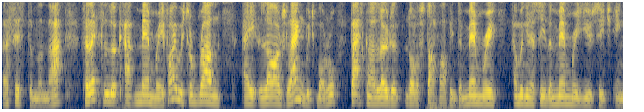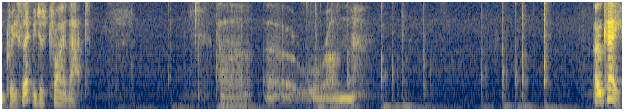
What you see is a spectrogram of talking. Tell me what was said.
a system than that. So let's look at memory. If I was to run a large language model, that's going to load a lot of stuff up into memory, and we're going to see the memory usage increase. Let me just try that. Uh, uh, run. Okay,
